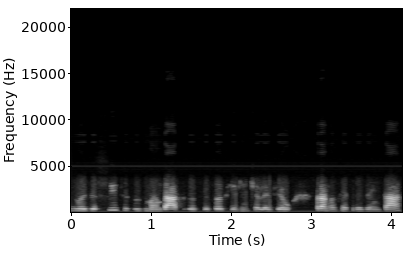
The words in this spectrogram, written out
no exercício dos mandatos das pessoas que a gente elegeu para nos representar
